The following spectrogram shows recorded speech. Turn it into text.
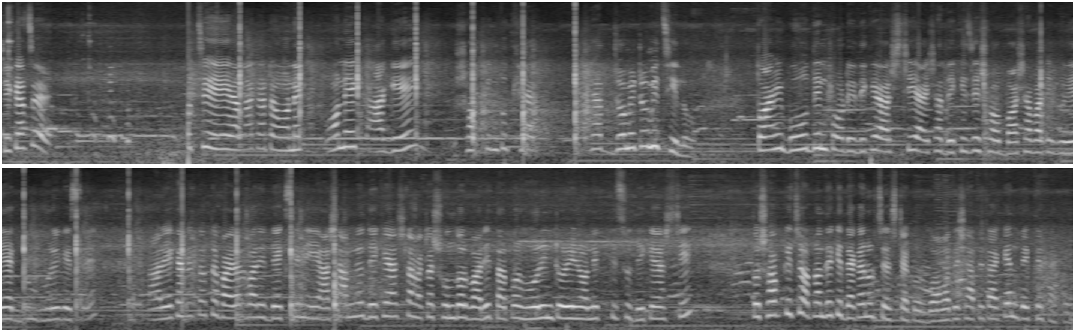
ঠিক আছে? হচ্ছে এই এলাকাটা অনেক অনেক আগে সব কিন্তু খ্যাত খ্যাত জমি টমি ছিল। তো আমি বহুদিন পর এদিকে আসছি আয়সা দেখি যে সব বাসা বাড়ি হয়ে একদম ভরে গেছে। আর এখানে তো একটা বাইরের বাড়ি দেখছি নেই আর সামনেও দেখে আসলাম একটা সুন্দর বাড়ি, তারপর হরিণ টরিণ অনেক কিছু দেখে আসছি। তো সব কিছু আপনাদেরকে দেখানোর চেষ্টা করব। আমাদের সাথে থাকেন, দেখতে থাকেন।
